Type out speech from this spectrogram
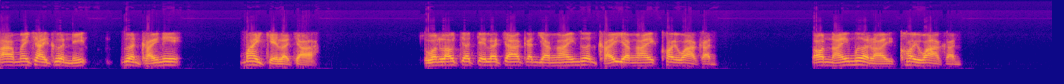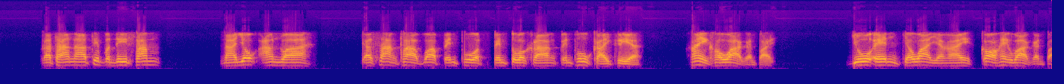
ถ้าไม่ใช่เคลื่อนนี้เงื่อนไขนี้ไม่เจรจาส่วนเราจะเจรจากันยังไงเงื่อนไขยังไงค่อยว่ากัน ตอนไหนเมื่อไหร่ค่อยว่ากัน ประธานาธิบดีทรัมป์นายกอันวาจะสร้างภาพว่าเป็นพวดเป็นตัวกลางเป็นผู้ไกลเกลี่ยให้เขาว่ากันไป UN จะว่ายังไงก็ให้ว่ากันไป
